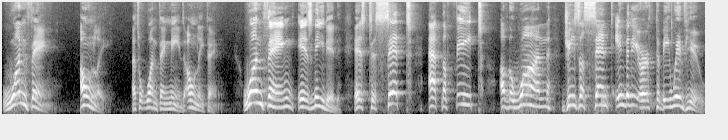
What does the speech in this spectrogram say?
one thing only. That's what one thing means only thing. One thing is needed is to sit at the feet of the one Jesus sent into the earth to be with you.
